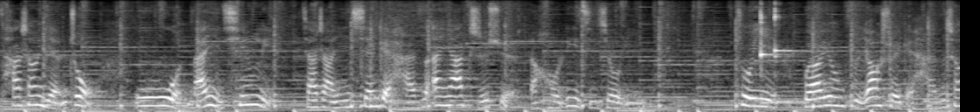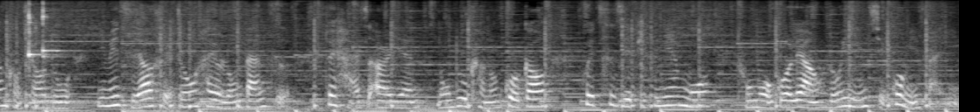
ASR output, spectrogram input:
擦伤严重、污物难以清理，家长应先给孩子按压止血，然后立即就医。注意不要用紫药水给孩子伤口消毒，因为紫药水中含有龙胆紫，对孩子而言浓度可能过高，会刺激皮肤黏膜，涂抹过量容易引起过敏反应。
